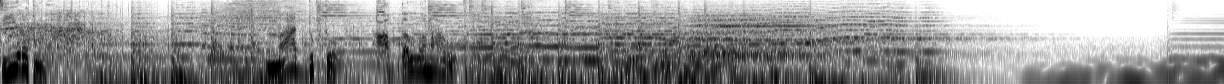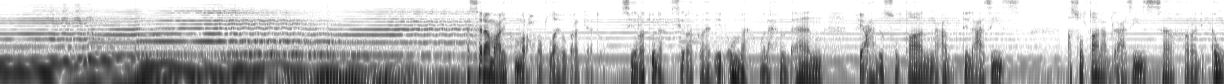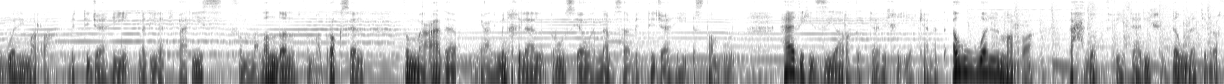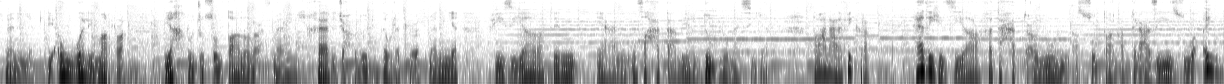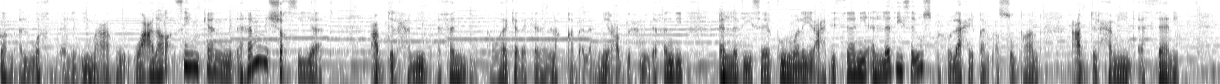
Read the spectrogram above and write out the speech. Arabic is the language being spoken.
سيرتنا مع الدكتور عبد الله معروف السلام عليكم ورحمة الله وبركاته. سيرتنا سيرة هذه الأمة ونحن الآن في عهد السلطان عبد العزيز. السلطان عبد العزيز سافر لأول مرة باتجاه مدينة باريس ثم لندن ثم بروكسل ثم عاد يعني من خلال بروسيا والنمسا باتجاه إسطنبول. هذه الزيارة التاريخية كانت أول مرة تحدث في تاريخ الدولة العثمانية، لأول مرة يخرج سلطان عثماني خارج حدود الدولة العثمانية في زيارة يعني إن صح التعبير دبلوماسية. طبعا على فكرة هذه الزيارة فتحت عيون السلطان عبد العزيز وأيضا الوفد الذي معه وعلى رأسهم كان من أهم الشخصيات عبد الحميد أفندي أو هكذا كان يلقب الأمير عبد الحميد أفندي الذي سيكون ولي العهد الثاني الذي سيصبح لاحقا السلطان عبد الحميد الثاني.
